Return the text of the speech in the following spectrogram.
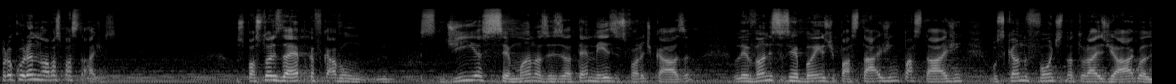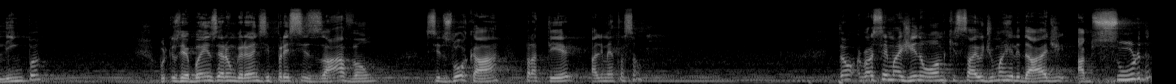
procurando novas pastagens. Os pastores da época ficavam dias, semanas, às vezes até meses fora de casa, levando esses rebanhos de pastagem em pastagem, buscando fontes naturais de água limpa porque os rebanhos eram grandes e precisavam se deslocar para ter alimentação. Então, agora você imagina um homem que saiu de uma realidade absurda,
